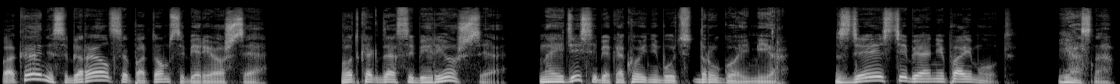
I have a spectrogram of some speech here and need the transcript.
Пока не собирался, потом соберешься. Вот когда соберешься, найди себе какой-нибудь другой мир. Здесь тебя не поймут. Ясно.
